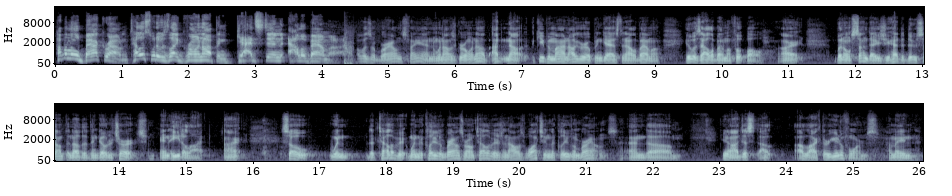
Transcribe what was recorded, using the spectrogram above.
how about a little background? Tell us what it was like growing up in Gadsden, Alabama. I was a Browns fan when I was growing up. I, now, keep in mind, I grew up in Gadsden, Alabama. It was Alabama football, all right? But on Sundays, you had to do something other than go to church and eat a lot, all right? So when the televi- when the Cleveland Browns were on television, I was watching the Cleveland Browns, and um, you know, I just I, I like their uniforms. I mean,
